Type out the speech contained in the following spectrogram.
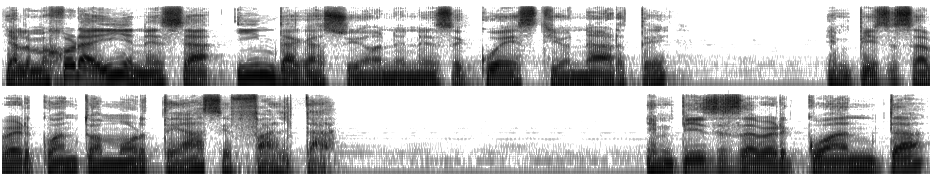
Y a lo mejor ahí, en esa indagación, en ese cuestionarte, empieces a ver cuánto amor te hace falta. Empieces a ver cuánta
